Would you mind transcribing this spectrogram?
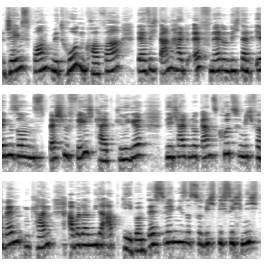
James Bond Methodenkoffer, der sich dann halt öffnet und ich dann irgend so eine Special-Fähigkeit kriege, die ich halt nur ganz kurz für mich verwenden kann, aber dann wieder abgebe. Und deswegen ist es so wichtig, sich nicht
